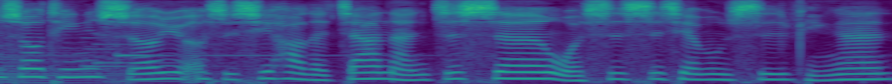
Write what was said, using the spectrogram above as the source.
收听十二月二十七号的迦南之声，我是世界牧师平安。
